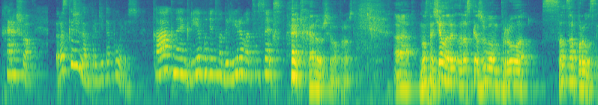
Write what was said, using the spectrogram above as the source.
Хорошо. Расскажи нам про Гитополис. Как на игре будет моделироваться секс? Это хороший вопрос. А, но сначала ра- расскажу вам про соцопросы.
